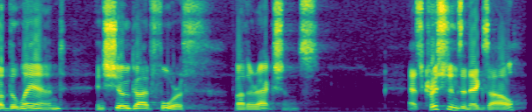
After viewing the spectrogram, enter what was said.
of the land and show God forth by their actions. As Christians in exile,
